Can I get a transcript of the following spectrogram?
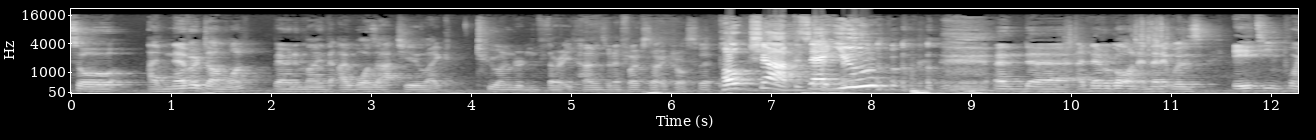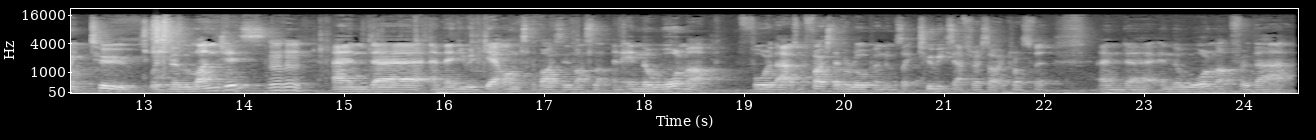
So I'd never done one, bearing in mind that I was actually like 230 pounds when I first started CrossFit. Poke chop, is that you? and uh, I'd never got on, and then it was 18.2 was the lunges, and uh, and then you would get onto the bars of the muscle up, and in the warm up for that, it was my first ever open. It was like two weeks after I started CrossFit, and uh, in the warm up for that,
